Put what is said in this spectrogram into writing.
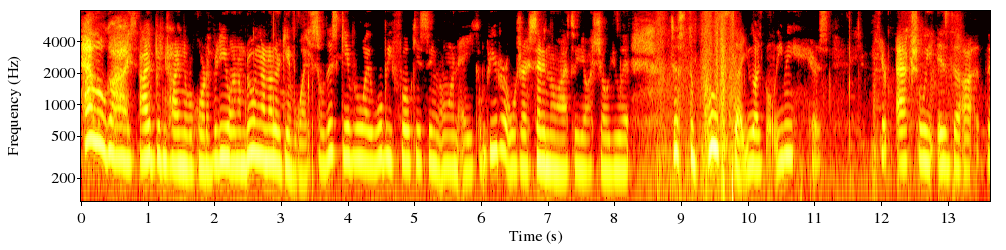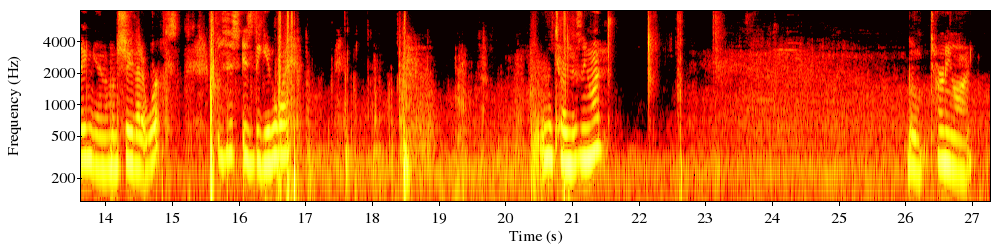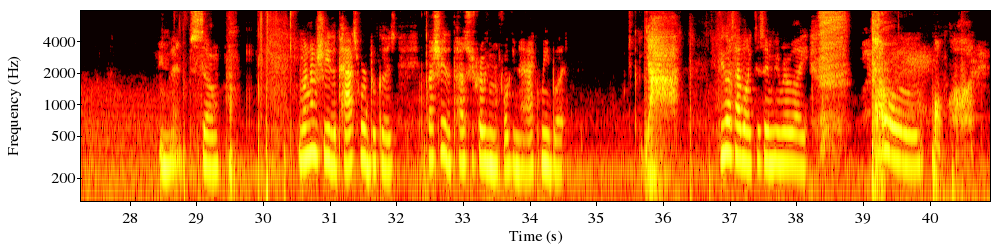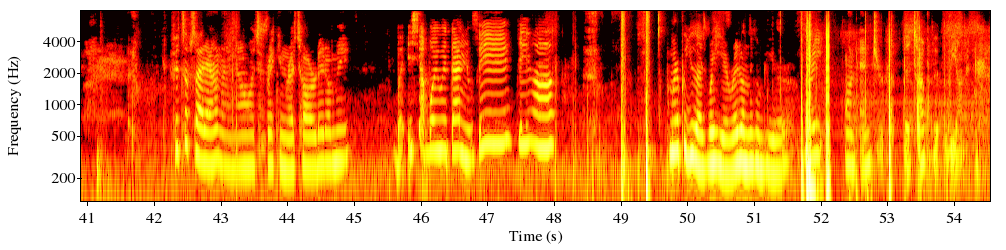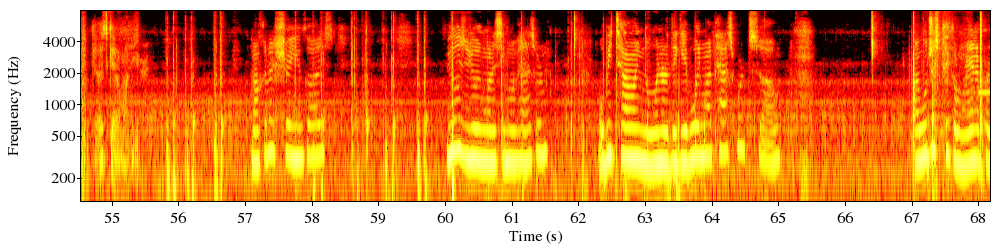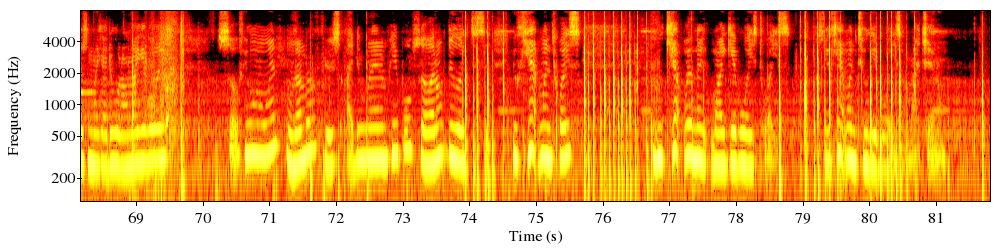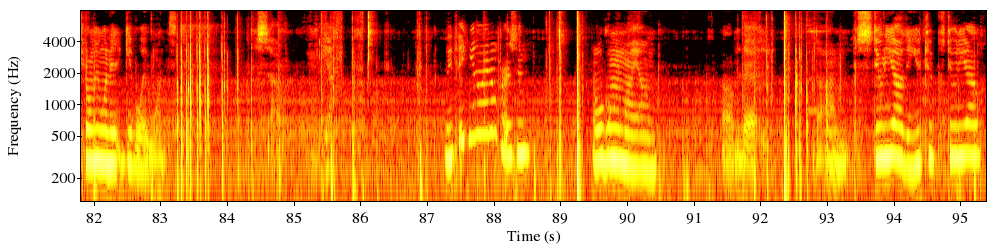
Hello guys, I've been trying to record a video and I'm doing another giveaway. So this giveaway will be focusing on a computer, which I said in the last video I showed you it. Just to prove that you guys believe me, here's here actually is the uh, thing and I'm going to show you that it works. This is the giveaway. Let me turn this thing on. Boom, turning on. Invent. So I'm not gonna show you the password because if I show you the password, you're probably gonna fucking hack me. But yeah, if you guys have like the same camera, like boom. Oh. If it's upside down, I know it's freaking retarded of me. But it's that boy with that new video. I'm gonna put you guys right here, right on the computer, right on enter. The top of it will be on it. Okay, let's get on here. I'm not gonna show you guys you really want to see my password, we'll be telling the winner of the giveaway my password, so I will just pick a random person like I do with all my giveaways. So if you want to win, remember, just I do random people, so I don't do like this. You can't win twice. You can't win my giveaways twice. So you can't win two giveaways on my channel. You can only win a giveaway once. So, yeah. We picking a random person. I will go in my um um the, the um studio, the YouTube studio,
